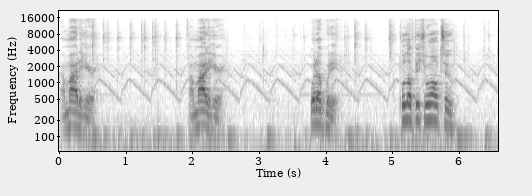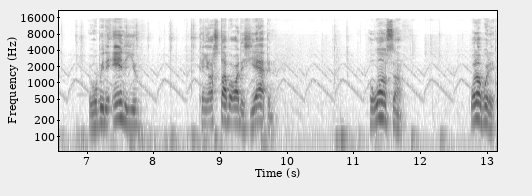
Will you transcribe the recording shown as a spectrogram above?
I'm out of here. I'm out of here. What up with it? Pull up if you want to. It will be the end of you. Can y'all stop all this yapping? Who wants some? What up with it?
